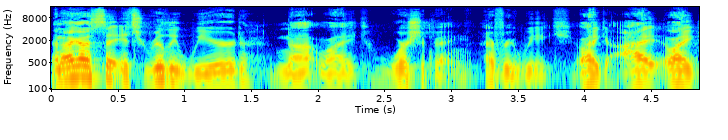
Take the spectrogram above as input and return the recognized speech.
And I gotta say, it's really weird not like worshiping every week. Like I like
